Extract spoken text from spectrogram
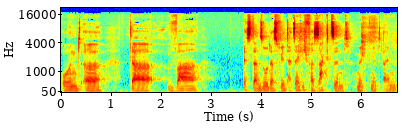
und äh, da war es dann so, dass wir tatsächlich versackt sind mit, mit einem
